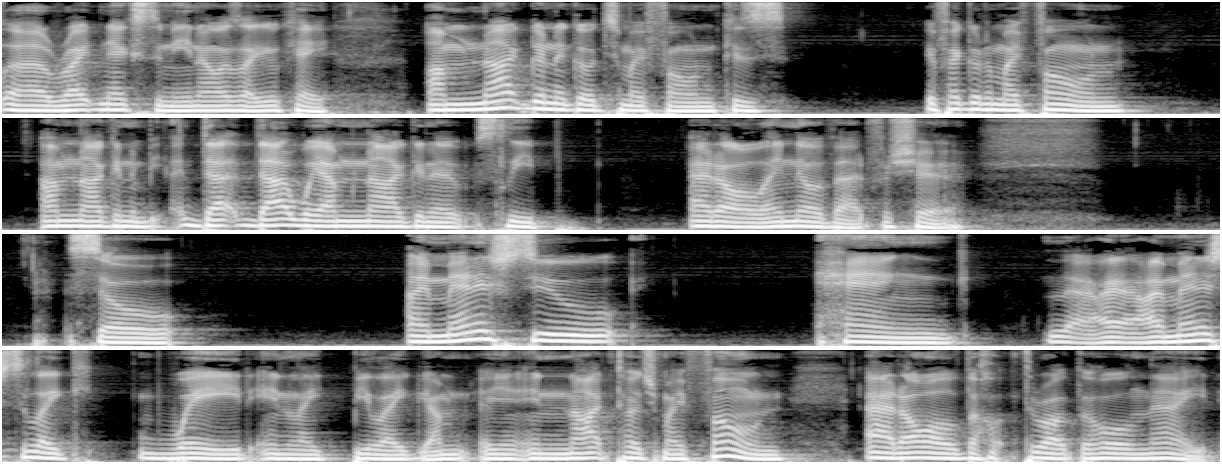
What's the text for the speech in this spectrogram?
uh, right next to me and I was like okay I'm not gonna go to my phone because if I go to my phone I'm not gonna be that that way I'm not gonna sleep at all I know that for sure so I managed to hang I, I managed to like wait and like be like I'm and not touch my phone at all the, throughout the whole night.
